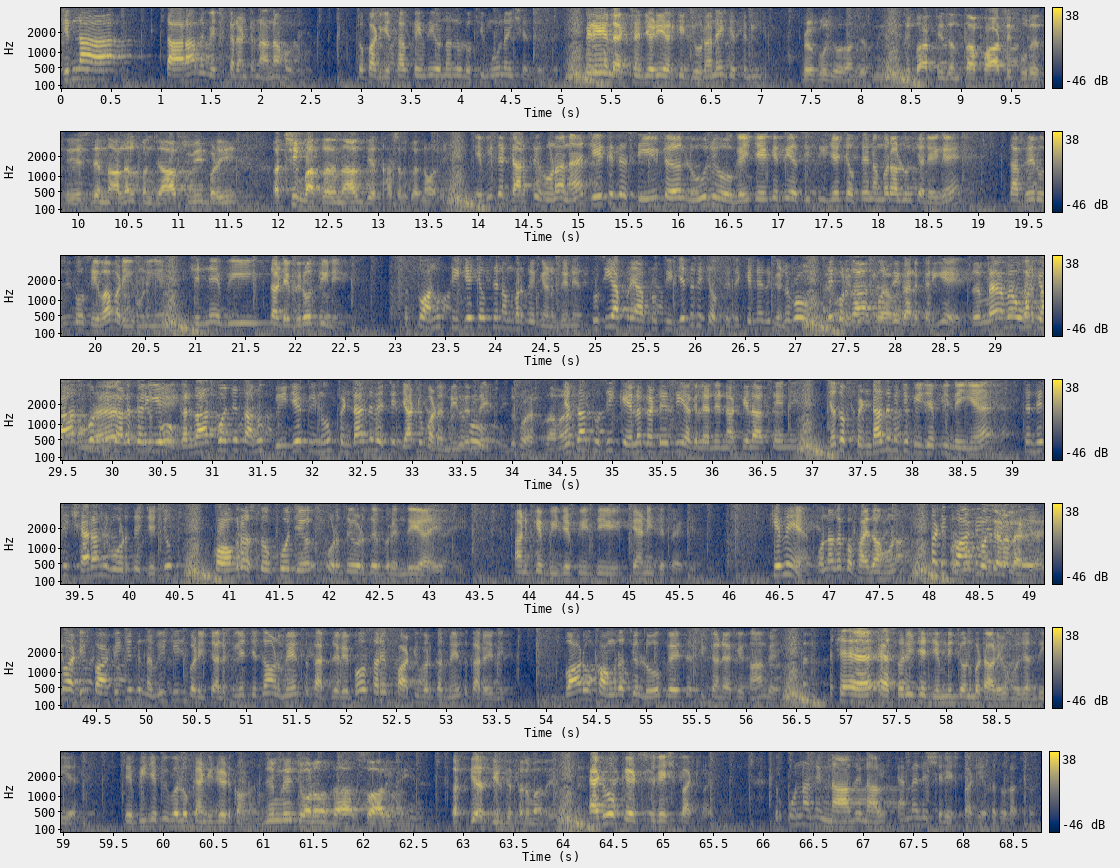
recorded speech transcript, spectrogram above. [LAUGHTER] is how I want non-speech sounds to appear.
ਜਿਨ੍ਹਾਂ ਤਾਰਾਂ ਦੇ ਵਿੱਚ ਕਰੰਟ ਨਾ ਨਾ ਹੋਵੇ। ਤਾਂ ਭਾਟੀਆ ਸਾਹਿਬ ਕਹਿੰਦੇ ਉਹਨਾਂ ਨੂੰ ਲੋਕੀ ਮੂੰਹ ਨਹੀਂ ਛਿਲ ਦਿੰਦੇ। ਫਿਰ ਇਹ ਇਲੈਕਸ਼ਨ ਜਿਹੜੀ ਹਰਕੀ ਜੋਰਾਂ ਨਹੀਂ ਜਿੱਤਣੀ ਹੈ। ਬਿਲਕੁਲ ਜੋਰਾਂ ਜਿੱਤਣੀ ਹੈ। ਜੀ ਭਾਰਤੀ ਜਨਤਾ ਪਾਰਟੀ ਪੂਰੇ ਦੇਸ਼ ਦੇ ਨਾਲ ਨਾਲ ਪੰਜਾਬ 'ਚ ਵੀ ਬੜੀ ਅੱਛੀ ਮਾਤਰਾ ਦੇ ਨਾਲ ਜਿੱਤ ਹਾਸਲ ਕਰਨ ਵਾਲੀ ਹੈ। ਇਹ ਵੀ ਤਾਂ ਡਰ ਤੇ ਹੋਣਾ ਨਾ ਜੇ ਕਿਤੇ ਸੀਟ ਲੂਜ਼ ਹੋ ਗਈ ਜੇ ਕਿਤੇ ਅਸੀਂ ਤੀਜੇ ਚੌਥੇ ਨੰਬਰ ਵੱਲ ਨੂੰ ਚਲੇ ਗਏ ਤਾਂ ਫਿਰ ਉੱਤੋਂ ਸੇਵਾ ਬੜੀ ਹੋਣੀ ਹੈ। ਜਿੰਨੇ ਵੀ ਤੁਹਾਡੇ ਵਿਰੋਧੀ ਨੇ ਤਾਂ ਤੁਹਾਨੂੰ ਤੀਜੇ ਚੌਥੇ ਨੰਬਰ ਤੇ ਗਿਣਦੇ ਨੇ। ਤੁਸੀਂ ਆਪਣੇ ਆਪ ਨੂੰ ਤੀਜੇ ਤੇ ਚੌਥੇ ਤੇ ਕਿੰਨੇ ਤੇ ਗਿਣਦੇ ਦੇਖੋ, ਜੇ ਗੁਰਦਾਸਪੁਰ ਦੀ ਗੱਲ ਕਰੀਏ। ਤੇ ਮੈਂ ਮੈਂ ਉਹ ਗੁਰਦਾਸਪੁਰ ਦੀ ਗੱਲ ਕਰੀਏ। ਦੇਖੋ, ਗੁਰਦਾਸਪੁਰ 'ਚ ਤੁਹਾਨੂੰ ਬੀਜੇਪੀ ਨੂੰ ਪਿੰਡਾਂ ਦੇ ਵਿੱਚ ਜੱਟ ਵੜਨ ਨਹੀਂ ਦੇਖੋ ਦਿੰਦੇ। ਦੇਖੋ ਇਸ ਤਰ੍ਹਾਂ ਵਾ ਜਿੱਦਾਂ ਤੁਸੀਂ ਕਿੱਲ ਕੱਢੇ ਸੀ ਅਗਲੇ ਨੇ ਨਾਕੇ ਲਾਤੇ ਨੇ। ਜਦੋਂ ਪਿੰਡਾਂ ਦੇ ਵਿੱਚ ਬੀਜੇਪੀ ਨਹੀਂ ਹੈ ਤੇ ਨਹੀਂ ਸ਼ਹਿਰਾਂ ਦੇ ਵੋਟ ਤੇ ਜਿੱਜੋ। ਕਾਂਗਰਸ ਤੋਂ ਕੁਝ ਉੜਦੇ ਉੜਦੇ ਪਰਿੰਦੇ ਆਏ ਸੀ। ਅਣ ਕੇ ਬੀਜੇਪੀ ਦੀ ਕਹਿਣੀ ਤੇ ਪੈ ਗਏ ਸੀ। ਕਿਵੇਂ ਹੈ ਉਹਨਾਂ ਦਾ ਕੋਈ ਫਾਇਦਾ ਹੋਣਾ? ਤੁਹਾਡੀ ਪਾਰਟੀ ਦੇ ਚਿਹਰਾ ਲੈ ਕੇ ਵਿੱਚ। ਤੁਹਾਡੀ ਪਾਰਟੀ 'ਚ ਇੱਕ ਨਵੀਂ ਚੀਜ਼ ਬੜੀ ਚੱਲ ਪਈ ਹੈ ਜਿੱਦਾਂ ਹੁਣ ਮਿਹਨਤ ਕਰਦੇ ਰਹੇ ਬਹੁਤ ਸਾਰੇ ਪਾਰਟੀ ਵਰਕਰ ਮਿਹਨਤ ਕਰ ਰਹੇ ਨੇ। ਬਾਹਰੋਂ ਕਾਂਗਰਸ 'ਚ ਲੋਕ ਗਏ ਤੇ ਸੀਟਾਂ ਲੈ ਕੇ ਗਾਂ ਗਏ। ਅੱਛਾ ਇਹ- ਇਸ ਵਾਰੀ ਜੇ ਜਿਮਨੀ ਚੋਣ ਬਟਾਲੇ ਹੋ ਜਾਂਦੀ ਹੈ ਤੇ ਬੀਜੇਪੀ ਵੱਲੋਂ ਕੈਂਡੀਡੇਟ ਕੌਣ ਹੈ? ਜਿਮਨੀ ਚੋਣੋਂ ਦਾ ਸਵਾਲ ਹੀ ਨਹੀਂ ਹੈ। ਅਸੀਂ ਅਸੀਂ ਜਿੱਤਣ ਵਾਲੇ ਹਾਂ। ਐਡਵੋਕੇਟ ਸੁਰੇਸ਼ ਭਾਟੀਆ। ਤੇ ਉਹਨਾਂ ਦੇ ਨਾਂ ਦੇ ਨਾਲ ਐਮਐਲਏ ਸੁਰੇਸ਼ ਭਾਟੀਆ ਕਦੋਂ ਲੱਗ ਸਕਦਾ?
